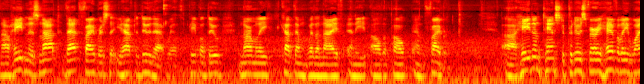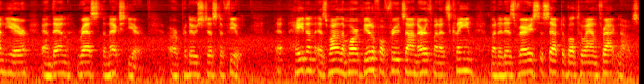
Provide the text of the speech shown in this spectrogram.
Now Haden is not that fibrous that you have to do that with. People do normally cut them with a knife and eat all the pulp and fiber. Uh, Haden tends to produce very heavily one year and then rest the next year, or produce just a few. Uh, Haden is one of the more beautiful fruits on earth when it's clean, but it is very susceptible to anthracnose,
